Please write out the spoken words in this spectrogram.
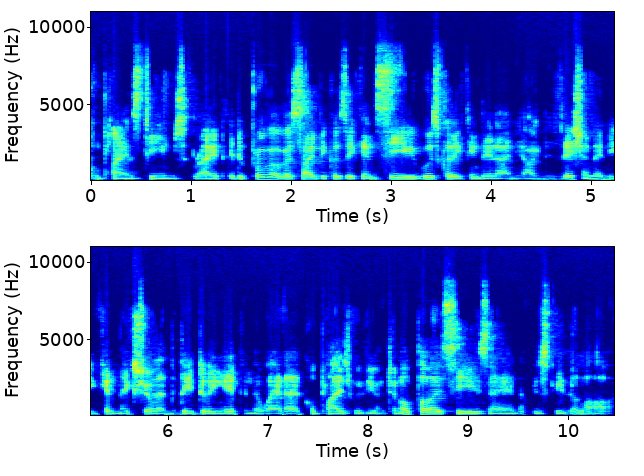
compliance teams, right? It improves oversight because they can see who's collecting data in the organization and you can make sure that they're doing it in a way that complies with your internal policies and obviously the law.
